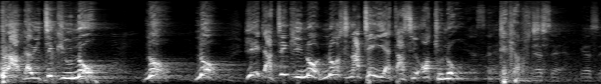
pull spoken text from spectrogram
proud that you think you know. No, no. He that think he know knows nothing yet as he ought to know. Yes, Take care of it. Yes, sir. Yes, sir.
